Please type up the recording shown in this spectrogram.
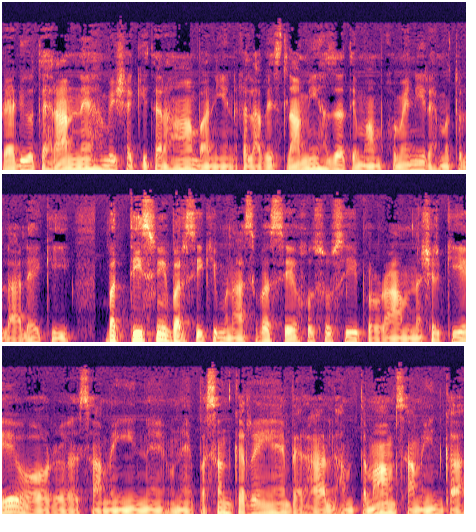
ریڈیو تہران نے ہمیشہ کی طرح بانی انقلاب اسلامی، حضرت امام خمینی رحمۃ اللہ علیہ کی بتیسویں برسی کی مناسبت سے خصوصی پروگرام نشر کیے اور سامعین انہیں پسند کر رہے ہیں۔ بہرحال ہم تمام سامعین کا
